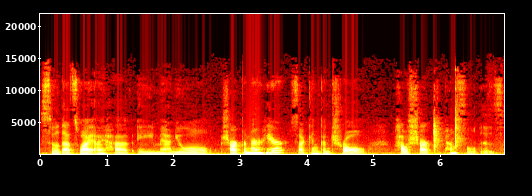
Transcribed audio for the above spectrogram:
So that's why I have a manual sharpener here so I can control how sharp the pencil is.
